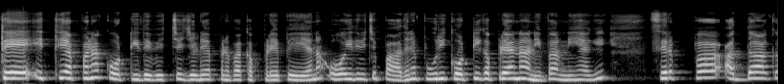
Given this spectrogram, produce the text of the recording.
ਤੇ ਇੱਥੇ ਆਪਾਂ ਨਾ ਕੋਟੀ ਦੇ ਵਿੱਚ ਜਿਹੜੇ ਆਪਣੇ ਪਾ ਕੱਪੜੇ ਪਏ ਆ ਨਾ, ਉਹ ਇਹਦੇ ਵਿੱਚ ਪਾ ਦੇਣੇ। ਪੂਰੀ ਕੋਟੀ ਕੱਪੜਿਆਂ ਨਾਲ ਨਹੀਂ ਭਰਨੀ ਹੈਗੀ। ਸਿਰਫ ਅੱਧਾ ਕ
